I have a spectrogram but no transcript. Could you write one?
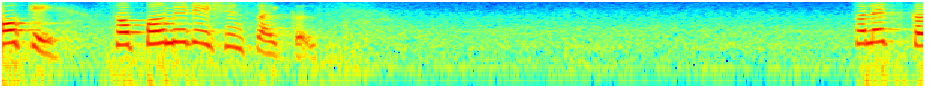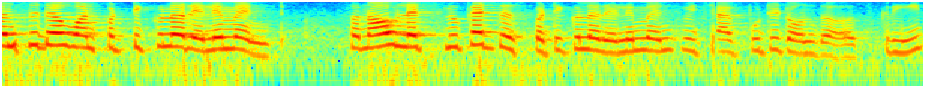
Okay, so permutation cycles. So, let us consider one particular element. So, now let us look at this particular element which I have put it on the screen.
